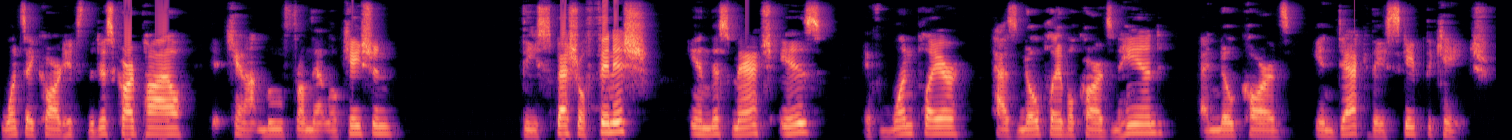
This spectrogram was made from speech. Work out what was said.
once a card hits the discard pile, it cannot move from that location. The special finish in this match is if one player has no playable cards in hand and no cards in deck, they escape the cage.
